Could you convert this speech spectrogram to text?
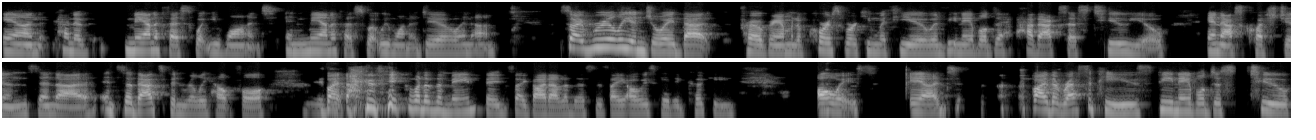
and kind of manifest what you want and manifest what we want to do. And um, so I really enjoyed that program. And of course, working with you and being able to have access to you and ask questions and uh and so that's been really helpful but i think one of the main things i got out of this is i always hated cooking always and by the recipes being able just to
